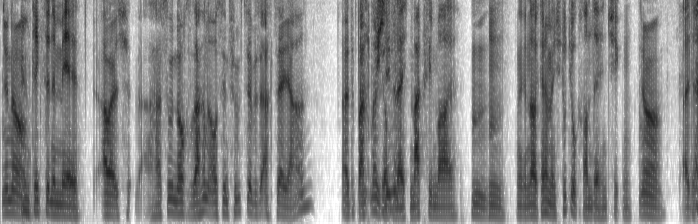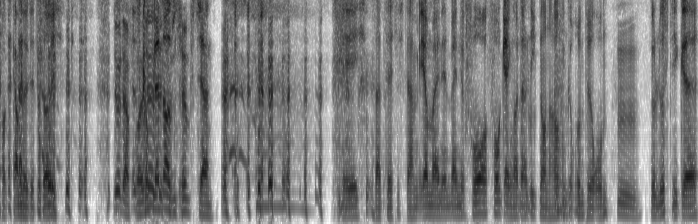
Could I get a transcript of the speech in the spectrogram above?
Genau. kriegst du eine Mail. Aber ich, hast du noch Sachen aus den 50er bis 80er Jahren? Alte 80er Bandmaschine? vielleicht maximal. Hm. Ja, genau, ich kann ja mein Studiogramm dahin schicken. Ja. Das alte vergammelte Zeug. Nur da ist komplett aus den bestimmt. 50ern. Nee, ich, tatsächlich, da haben eher meine, meine Vor Vorgänger, da liegt noch ein Haufen Gerümpel rum. Hm. So lustige,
